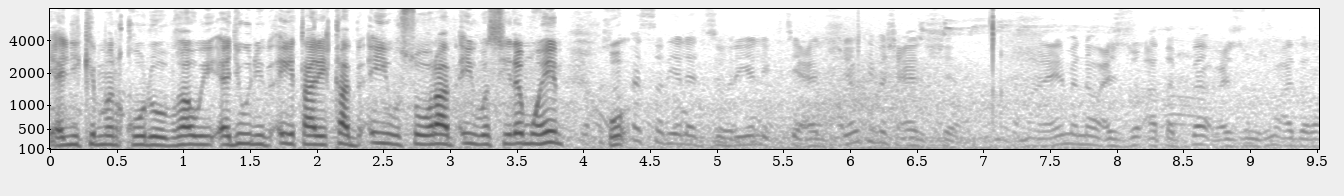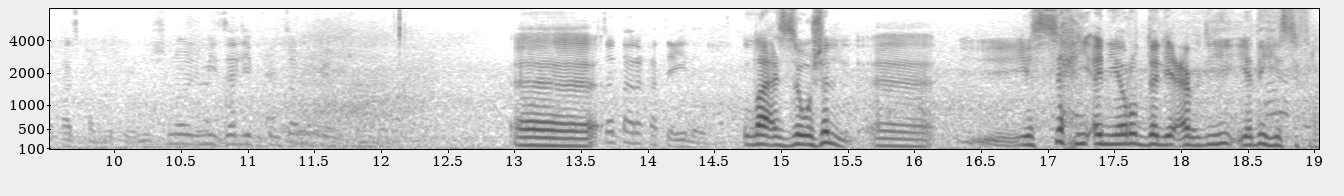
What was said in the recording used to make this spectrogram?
يعني كما نقولوا بغاو يأذوني بأي طريقة بأي صورة بأي وسيلة. مهم القصة ديال هذه الزهرية اللي كنتي عالجتيها وكيفاش عالجتيها مع العلم أنه عجزوا الاطباء وعجزوا مجموعة ديال الرقات قبلك يعني شنو الميزة اللي فيك انت وما آه طريقة العلاج. الله عز وجل آه يستحي أن يرد لعبده يديه صفرا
